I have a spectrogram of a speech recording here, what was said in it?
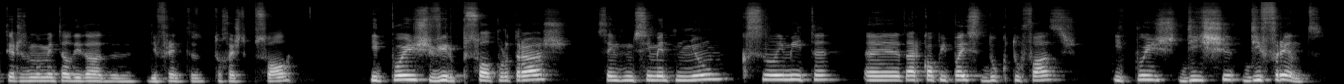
a teres uma mentalidade diferente do resto do pessoal e depois vir pessoal por trás sem conhecimento nenhum que se limita a dar copy-paste do que tu fazes e depois diz diferente.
